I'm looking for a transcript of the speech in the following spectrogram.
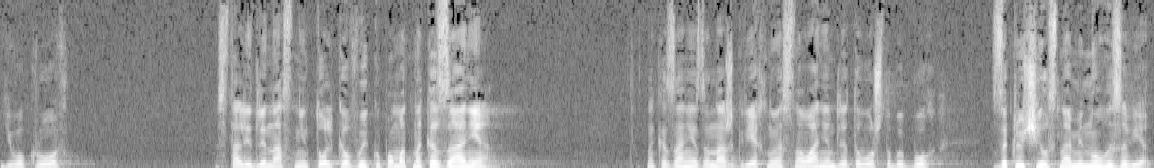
Его кровь стали для нас не только выкупом от наказания, наказания за наш грех, но и основанием для того, чтобы Бог заключил с нами новый завет.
